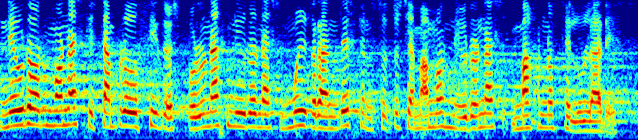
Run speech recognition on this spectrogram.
neurohormonas que están producidas por unas neuronas muy grandes que nosotros llamamos neuronas magnocelulares.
